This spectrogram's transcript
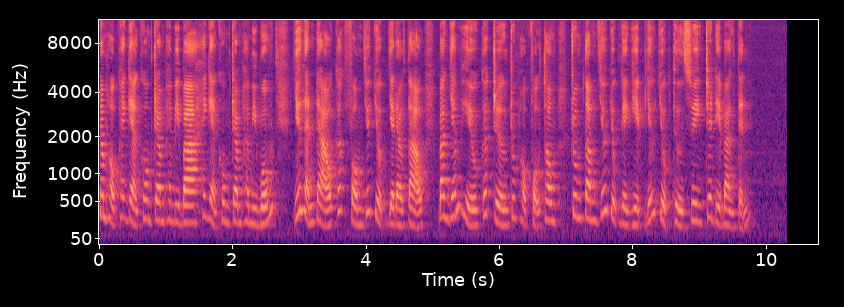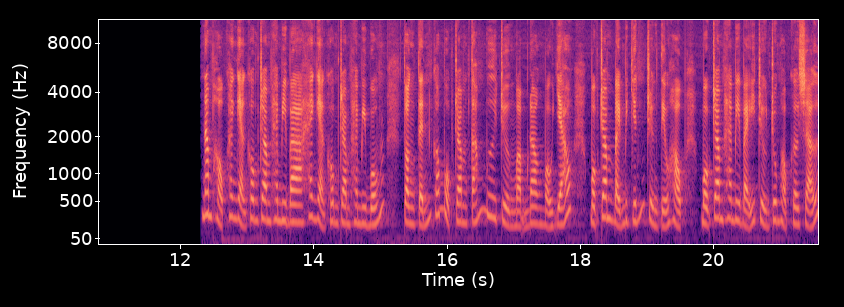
năm học 2023-2024 với lãnh đạo các phòng giáo dục và đào tạo, ban giám hiệu các trường trung học phổ thông, trung tâm giáo dục nghề nghiệp giáo dục thường xuyên trên địa bàn tỉnh. Năm học 2023-2024, toàn tỉnh có 180 trường mầm non mẫu giáo, 179 trường tiểu học, 127 trường trung học cơ sở,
